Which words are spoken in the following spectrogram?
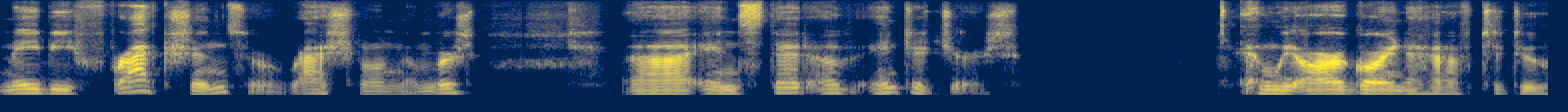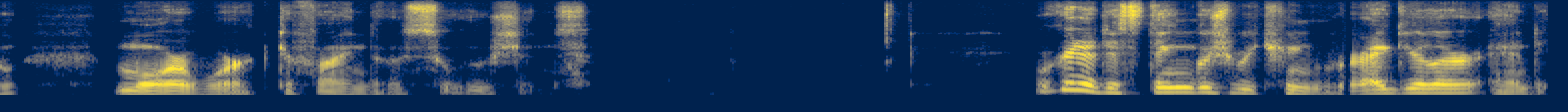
may be fractions or rational numbers uh, instead of integers. And we are going to have to do more work to find those solutions. We're going to distinguish between regular and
